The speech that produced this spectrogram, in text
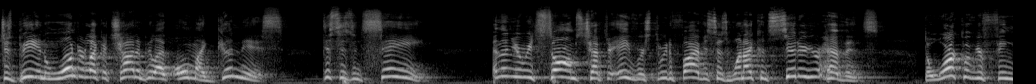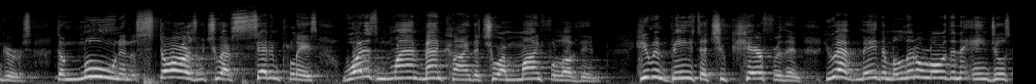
just be in wonder like a child and be like, oh my goodness, this is insane? And then you read Psalms chapter 8, verse 3 to 5. It says, When I consider your heavens, the work of your fingers, the moon and the stars which you have set in place, what is man- mankind that you are mindful of them? Human beings that you care for them. You have made them a little lower than the angels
